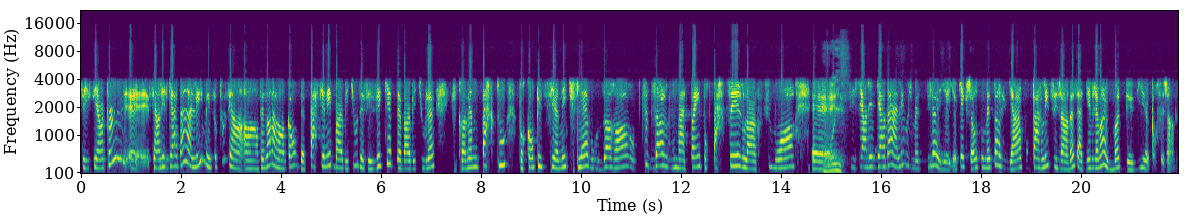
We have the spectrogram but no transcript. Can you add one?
c'est c'est un peu, euh, c'est en les regardant aller, mais surtout c'est en, en faisant la rencontre de passionnés de barbecue, de ces équipes de barbecue-là qui se promènent partout pour compétitionner, qui se lèvent aux aurores, aux petites heures du matin pour partir leur fumoir. Euh, Oui. C'est en les regardant aller où je me suis dit, là, il y, a- il y a quelque chose, faut mettre ça en lumière, faut parler de ces gens-là, ça devient vraiment un mode de vie pour ces gens-là.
